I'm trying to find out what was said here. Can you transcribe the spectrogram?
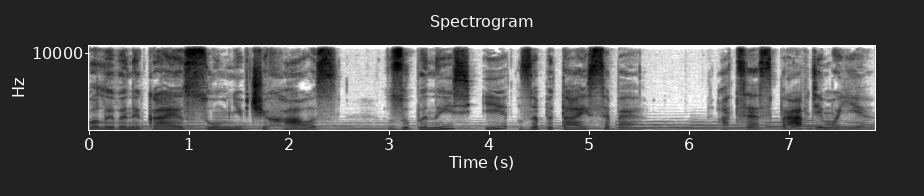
Коли виникає сумнів чи хаос, зупинись і запитай себе, а це справді моє?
